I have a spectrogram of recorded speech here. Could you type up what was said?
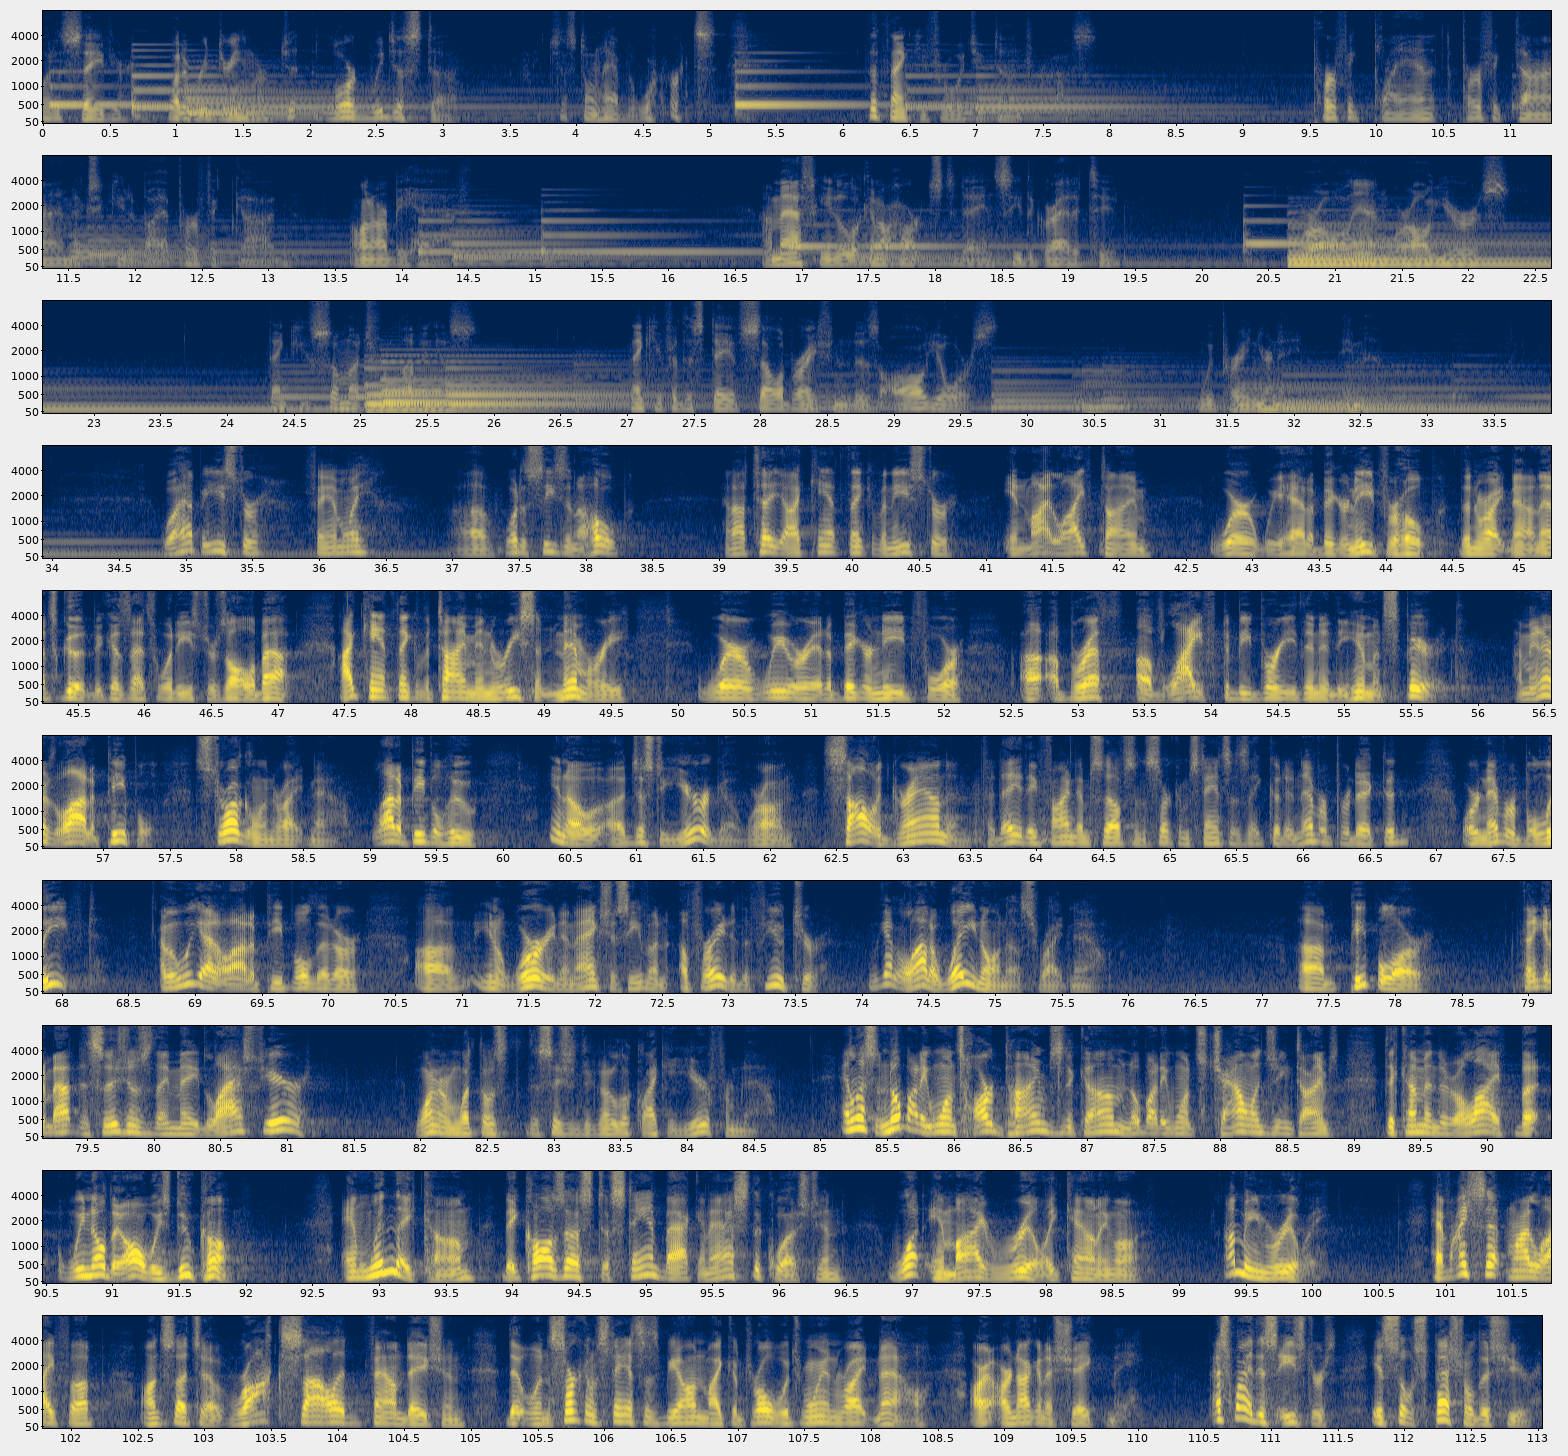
what a Savior, what a Redeemer. Lord, we just, uh, just don't have the words to thank you for what you've done for us. Perfect plan at the perfect time, executed by a perfect God on our behalf. I'm asking you to look in our hearts today and see the gratitude. We're all in, we're all yours. Thank you so much for loving us. Thank you for this day of celebration. It is all yours. We pray in your name. Amen. Well, happy Easter, family. Uh, what a season of hope. And I'll tell you, I can't think of an Easter in my lifetime where we had a bigger need for hope than right now. And that's good because that's what Easter's all about. I can't think of a time in recent memory where we were at a bigger need for uh, a breath of life to be breathed into the human spirit. I mean, there's a lot of people struggling right now. A lot of people who you know, uh, just a year ago were on solid ground, and today they find themselves in circumstances they could have never predicted or never believed. I mean, we got a lot of people that are, uh, you know, worried and anxious, even afraid of the future. We got a lot of weight on us right now. Um, people are thinking about decisions they made last year, wondering what those decisions are going to look like a year from now. And listen, nobody wants hard times to come. Nobody wants challenging times to come into their life, but we know they always do come. And when they come, they cause us to stand back and ask the question what am I really counting on? I mean, really. Have I set my life up on such a rock solid foundation that when circumstances beyond my control, which we're in right now, are, are not going to shake me? That's why this Easter is so special this year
